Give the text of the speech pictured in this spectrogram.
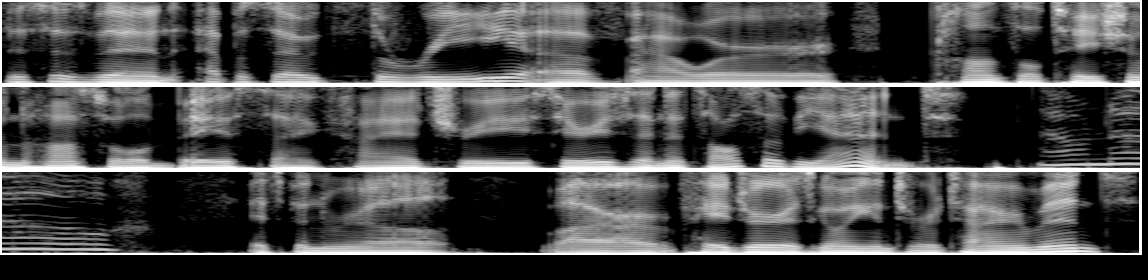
This has been episode three of our consultation hospital based psychiatry series, and it's also the end. Oh no. It's been real. Our pager is going into retirement,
